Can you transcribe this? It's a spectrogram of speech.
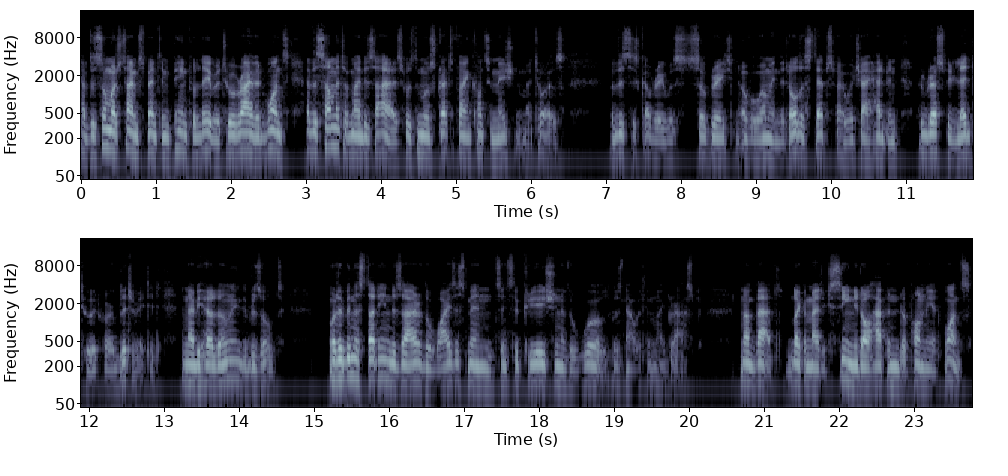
After so much time spent in painful labor, to arrive at once at the summit of my desires was the most gratifying consummation of my toils. But this discovery was so great and overwhelming that all the steps by which I had been progressively led to it were obliterated, and I beheld only the result. What had been the study and desire of the wisest men since the creation of the world was now within my grasp. Not that, like a magic scene, it all happened upon me at once,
